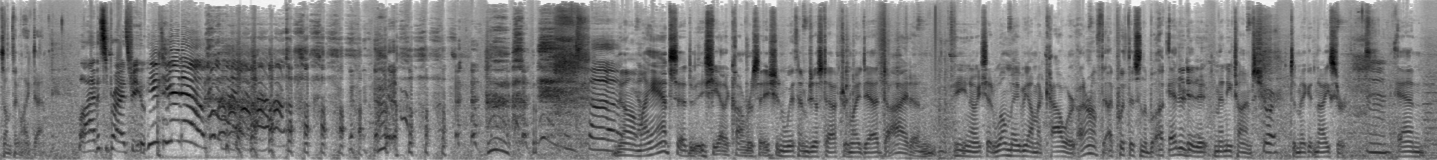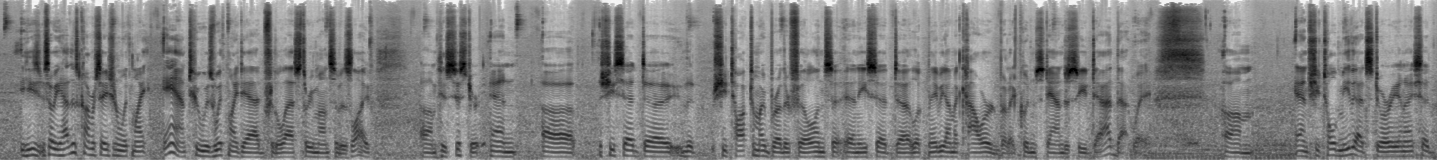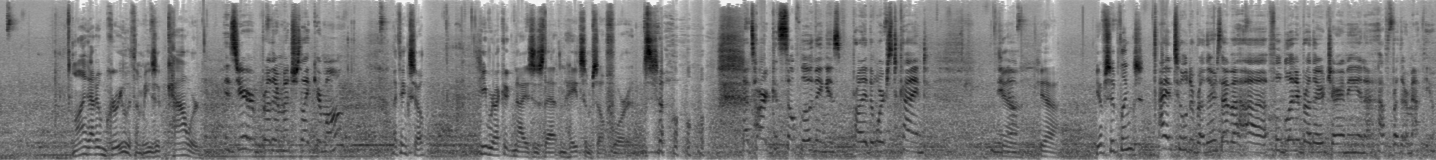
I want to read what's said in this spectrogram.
something like that Well, I have a surprise for you. He's here now. Come on. no, my aunt said she had a conversation with him just after my dad died, and you know he said, "Well, maybe I'm a coward." I don't know if I put this in the book. I edited it many times, Sure. to make it nicer, and. He, so he had this conversation with my aunt, who was with my dad for the last three months of his life, um, his sister, and uh, she said uh, that she talked to my brother Phil, and sa- and he said, uh, "Look, maybe I'm a coward, but I couldn't stand to see Dad that way." Um, and she told me that story, and I said, "Well, I got to agree with him. He's a coward." Is your brother much like your mom? I think so. He recognizes that and hates himself for it. So That's hard because self-loathing is probably the worst kind. You yeah, know? yeah. You have siblings? I have two older brothers. I have a, a full-blooded brother, Jeremy, and a half-brother, Matthew.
